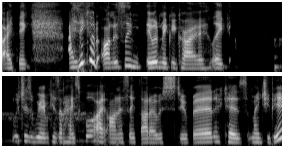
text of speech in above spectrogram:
I think I think it would honestly it would make me cry, like which is weird because in high school, I honestly thought I was stupid because my GPA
